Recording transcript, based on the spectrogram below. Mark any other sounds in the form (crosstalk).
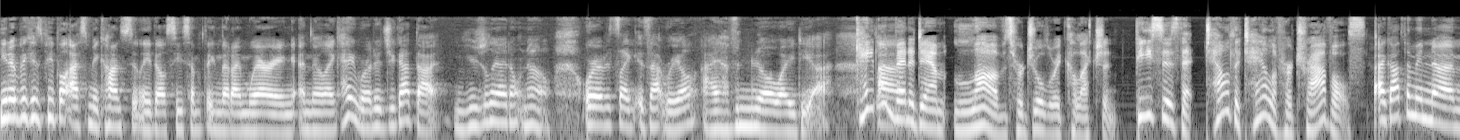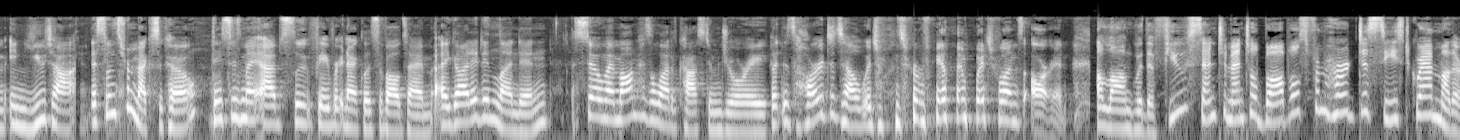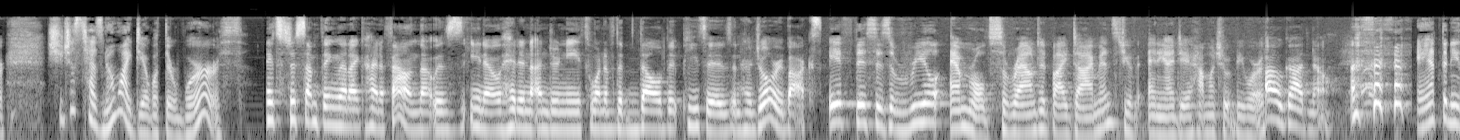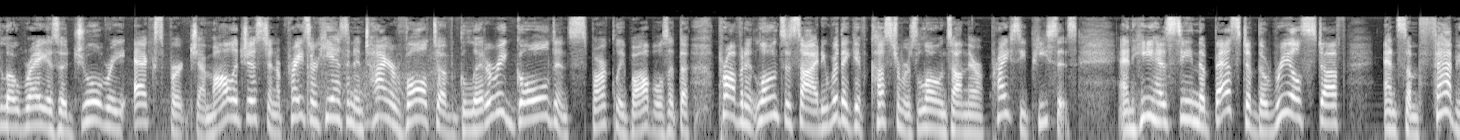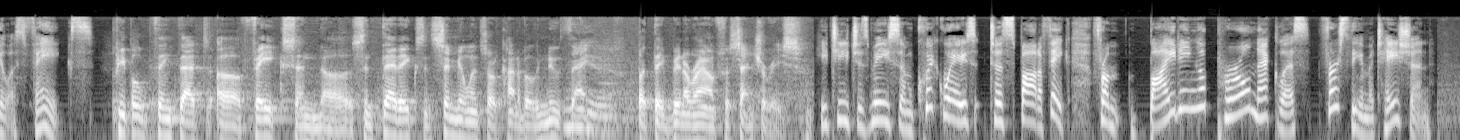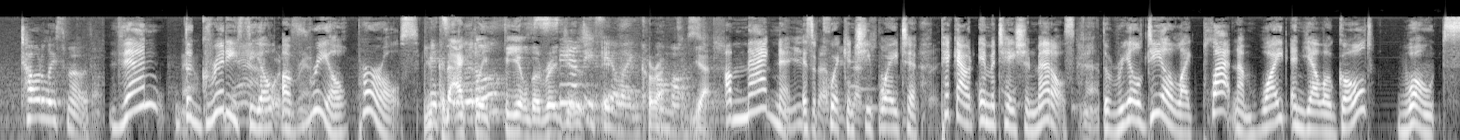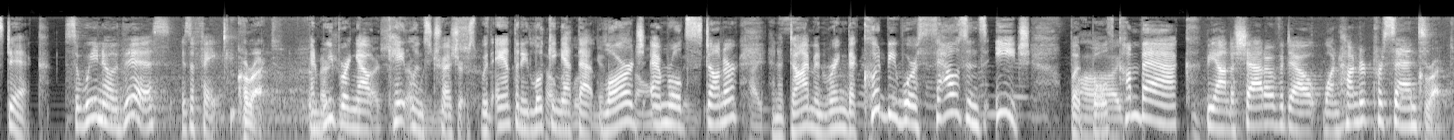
You know, because people ask me constantly, they'll see something that I'm wearing and they're like, hey, where did you get that? Usually I don't know. Or if it's like, is that real? I have no idea. Caitlin uh, Venedam loves her jewelry collection. Pieces that tell the tale of her travels. I got them in, um, in Utah. This one's from Mexico. This is my absolute favorite necklace of all time. I got it in London. So my mom has a lot of costume jewelry, but it's hard to tell which (laughs) ones are real and which ones aren't. along with a few sentimental baubles from her deceased grandmother. She just has no idea what they're worth. It's just something that I kind of found that was, you know, hidden underneath one of the velvet pieces in her jewelry box. If this is a real emerald surrounded by diamonds, do you have any idea how much it would be worth? Oh, God, no. (laughs) Anthony LoRe is a jewelry expert, gemologist, and appraiser. He has an entire vault of glittery gold and sparkly baubles at the Provident Loan Society where they give customers loans on their pricey pieces. And he has seen the best of the real stuff and some fabulous fakes. People think that uh, fakes and uh, synthetics and simulants are kind of a new thing, but they've been around for centuries. He teaches me some quick ways to spot a fake from biting a pearl necklace, first the imitation, Totally smooth. then the gritty feel of real pearls. You It's can actually feel the ridges. sandy feeling, Correct. almost. Yes. A magnet is a quick and cheap way to pick out imitation metals. The real deal, like platinum, white, and yellow gold, won't stick. So we know this is a fake. Correct. And we bring out Caitlin's treasures, with Anthony looking at that large emerald stunner and a diamond ring that could be worth thousands each, but uh, both come back beyond a shadow of a doubt, 100%. Correct.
